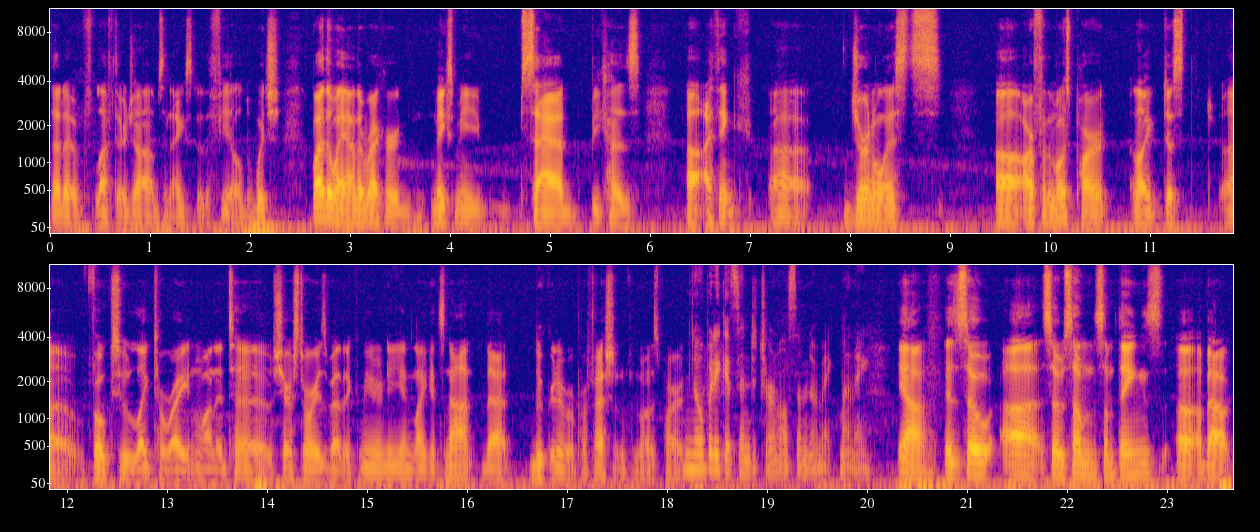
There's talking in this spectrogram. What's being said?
that have left their jobs and exited the field. Which, by the way, on the record, makes me sad because uh, I think uh, journalists uh, are, for the most part, like just uh, folks who like to write and wanted to share stories about their community, and like it's not that lucrative a profession for the most part. Nobody gets into journalism to make money. Yeah. And So, uh, so some some things uh, about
